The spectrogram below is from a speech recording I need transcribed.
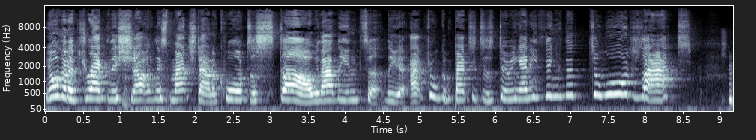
You're gonna drag this show, this match down a quarter star without the inter- the actual competitors doing anything that, towards that.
